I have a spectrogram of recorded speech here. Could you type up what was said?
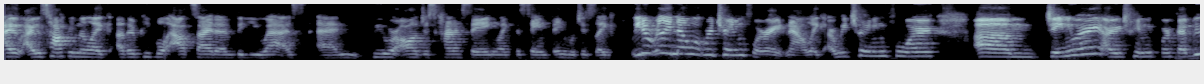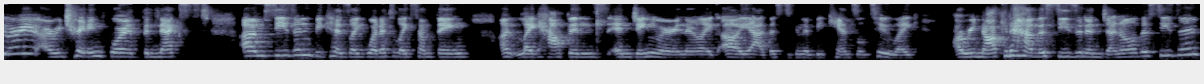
I, I was talking to like other people outside of the us and we were all just kind of saying like the same thing which is like we don't really know what we're training for right now. Like are we training for um january? Are we training for february? Are we training for the next um season? Because like what if like something uh, like happens in january and they're like oh yeah this is to be canceled too. Like are we not to have a season in general this season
